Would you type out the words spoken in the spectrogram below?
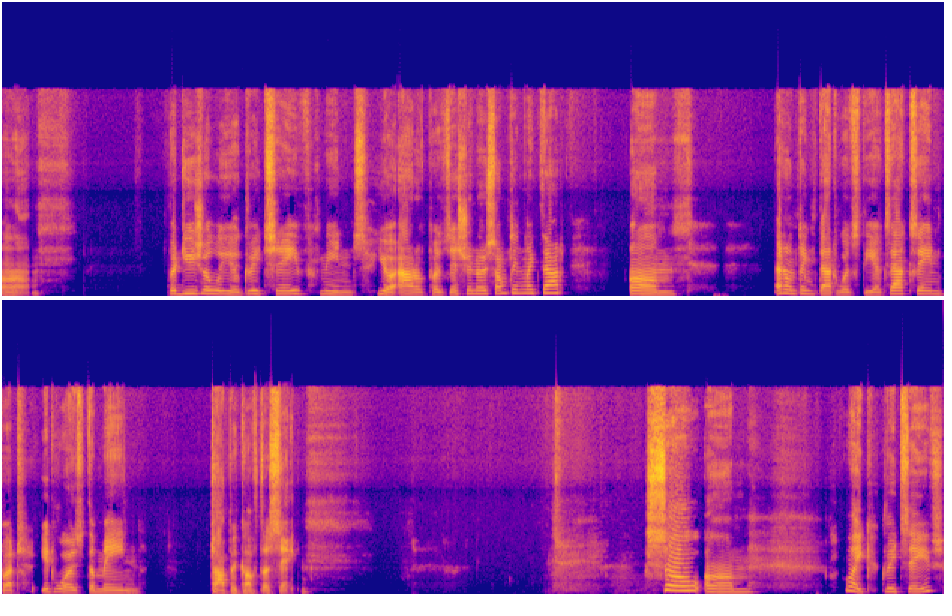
um, but usually a great save means you're out of position or something like that. Um, I don't think that was the exact saying, but it was the main topic of the saying. So, um, like great saves,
